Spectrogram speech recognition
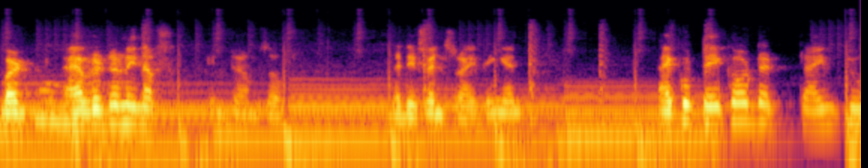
But mm. I have written enough in terms of the defense writing, and I could take out that time to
